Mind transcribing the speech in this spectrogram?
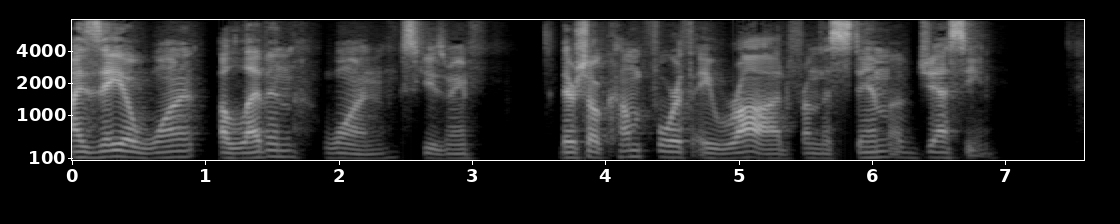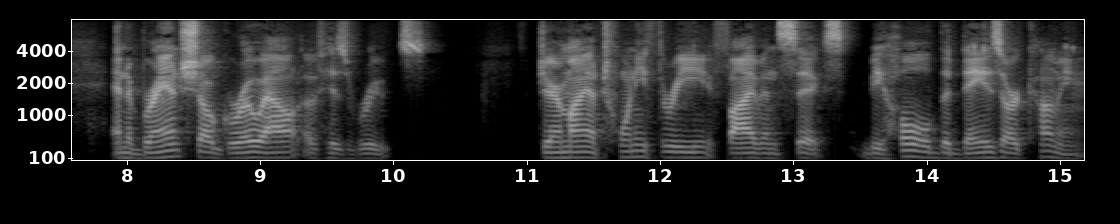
Isaiah 1, 11, 1, excuse me, there shall come forth a rod from the stem of Jesse, and a branch shall grow out of his roots. Jeremiah 23, 5 and 6. Behold, the days are coming,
